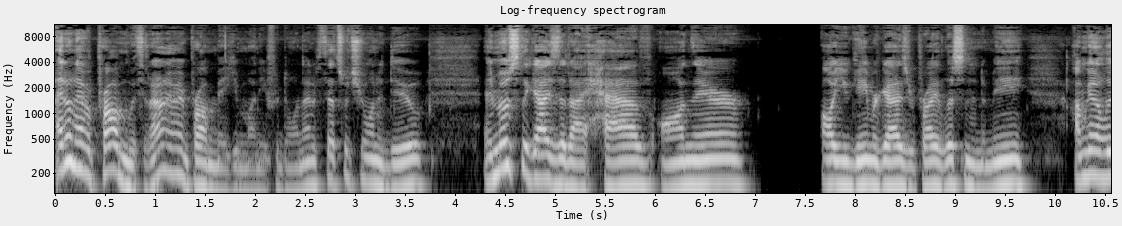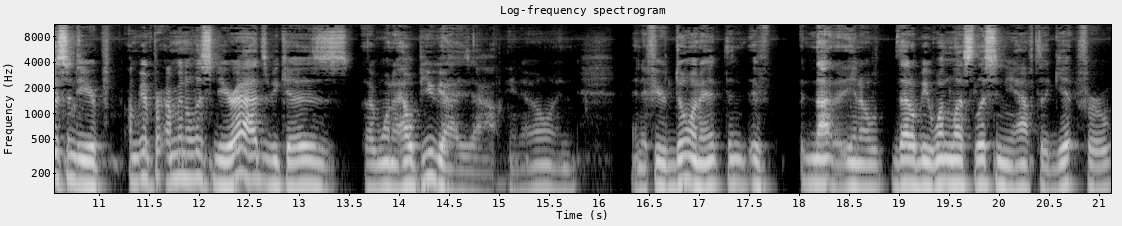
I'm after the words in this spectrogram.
I don't have a problem with it. I don't have any problem making money for doing that if that's what you want to do. And most of the guys that I have on there, all you gamer guys are probably listening to me. I'm gonna listen to your I'm gonna I'm gonna listen to your ads because I want to help you guys out, you know. And and if you're doing it, then if not, you know, that'll be one less listen you have to get for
